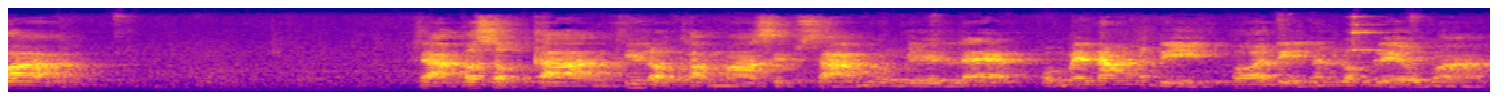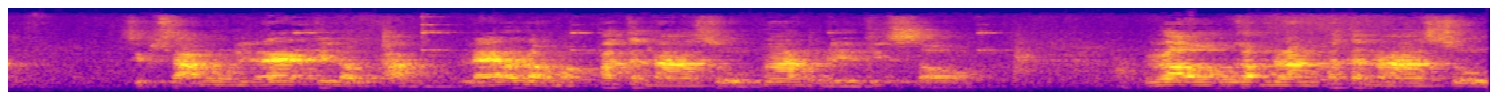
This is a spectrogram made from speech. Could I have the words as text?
ว่า จากประสบการณ์ที่เราทำมา 13 โรงเรียนแรก ผมไม่นับอดีตเพราะอดีตนั้นล้มเหลวมา 13 โรงเรียนแรกที่เราทำแล้วเรามาพัฒนาสู่ 5 โรงเรียนที่ 2 เรากำลังพัฒนาสู่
